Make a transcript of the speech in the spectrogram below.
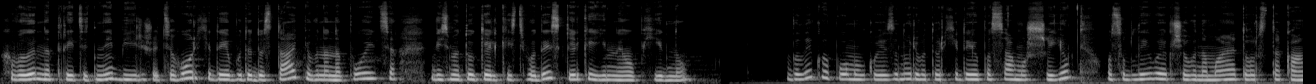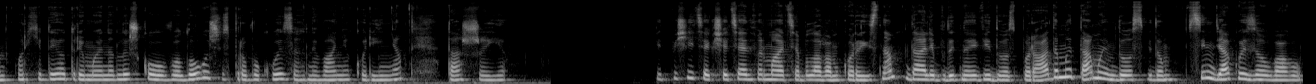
хвилин на 30, не більше. Цього орхідеї буде достатньо, вона напоїться, візьме ту кількість води, скільки їй необхідно. Великою помилкою є занурювати орхідею по саму шию, особливо якщо вона має торстакан. Орхідея отримує надлишкову вологу, що спровокує загнивання коріння та шиї. Підпишіться, якщо ця інформація була вам корисна. Далі будуть нові відео з порадами та моїм досвідом. Всім дякую за увагу!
